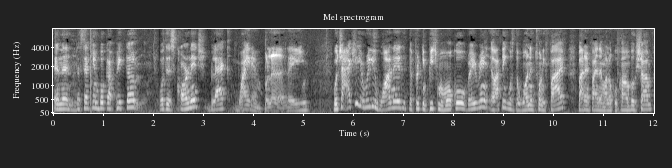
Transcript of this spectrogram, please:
And then the second book I picked up was this Carnage, Black, White, and Blood, eh? Which I actually really wanted the freaking Peach Momoko variant. I think it was the 1 in 25, but I didn't find it at my local comic book shop,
